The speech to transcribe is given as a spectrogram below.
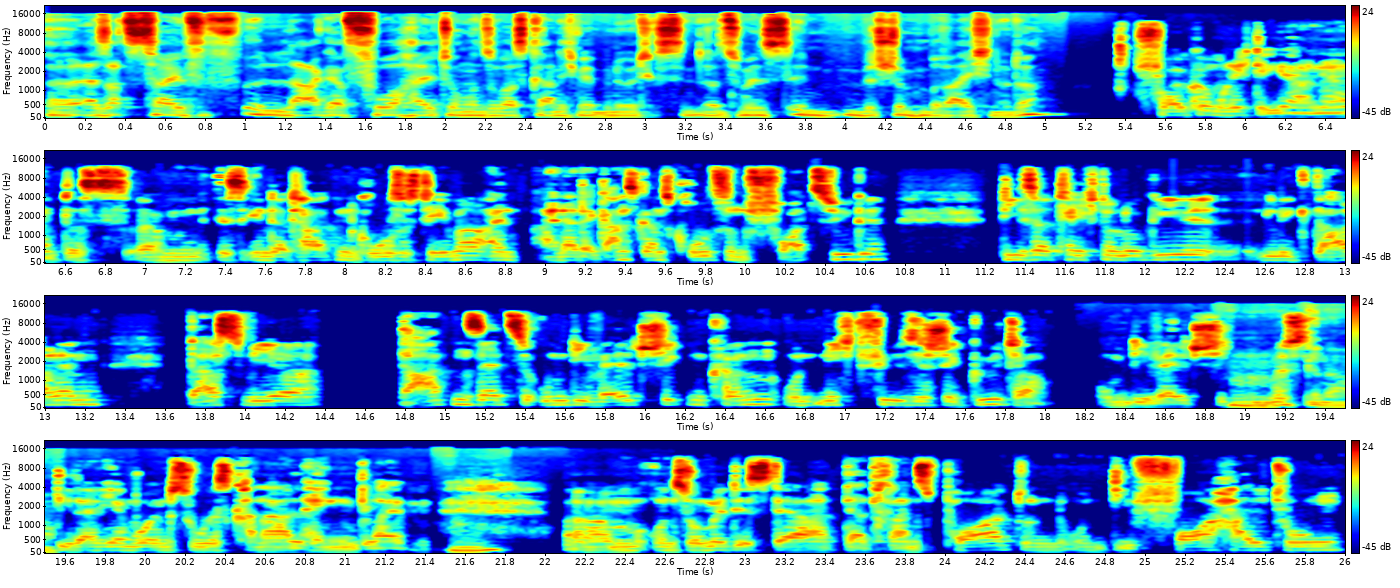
äh, Ersatzteillagervorhaltung und sowas gar nicht mehr benötigst, also zumindest in bestimmten Bereichen, oder? Vollkommen richtig, ja. Ne? Das ähm, ist in der Tat ein großes Thema. Ein, einer der ganz, ganz großen Vorzüge dieser Technologie liegt darin, dass wir Datensätze um die Welt schicken können und nicht physische Güter um die Welt schicken hm, müssen, genau. die dann irgendwo im Suezkanal hängen bleiben. Hm. Ähm, und somit ist der, der Transport und, und die Vorhaltung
